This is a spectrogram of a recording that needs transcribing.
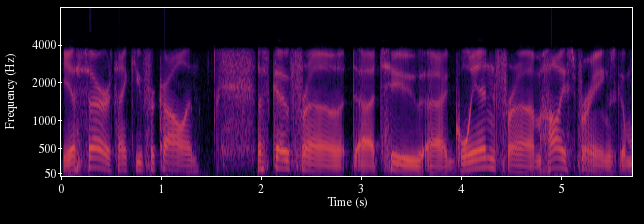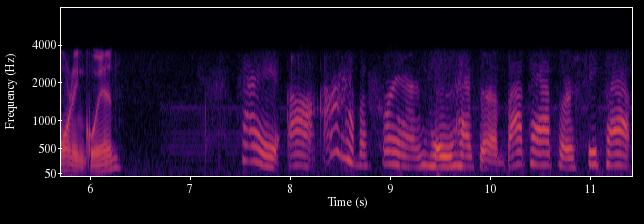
Yes, sir. Thank you for calling. Let's go from uh, to uh, Gwen from Holly Springs. Good morning, Gwen. Hey, uh, I have a friend who has a BiPAP or a CPAP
